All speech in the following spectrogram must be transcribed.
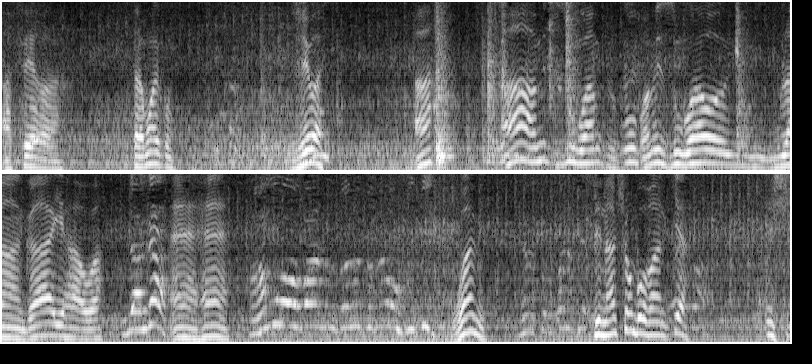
à faire... Salam alaikum. Jewas. Hein? Ah, mzungu mtu. Wamezungu hao ulanga hawa. Ulanga? Eh eh. Hamu wa. Wami tina shombo vanhu kia Ish-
